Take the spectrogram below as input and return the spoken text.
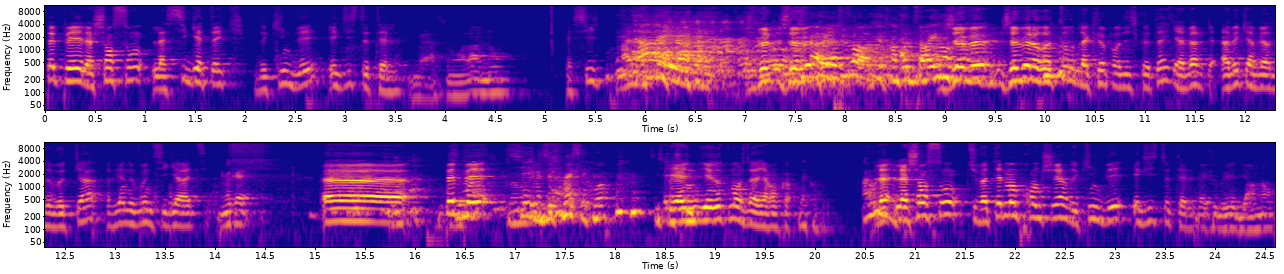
Pépé, la chanson La Cigatec de Kinvey existe-t-elle? Mais à ce moment-là, non. Et si là, Je veux, je veux, il toujours mettre un peu de variante. je veux, je veux le retour de la clope en discothèque et avec, avec un verre de vodka, rien ne vaut une cigarette. Ok. Euh, Pépé, c'est quoi il y, a une, il y a une autre manche derrière encore. D'accord. Ah oui. La, la chanson Tu vas tellement prendre cher de Kinvey existe-t-elle? Mais je suis obligé de dire non.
